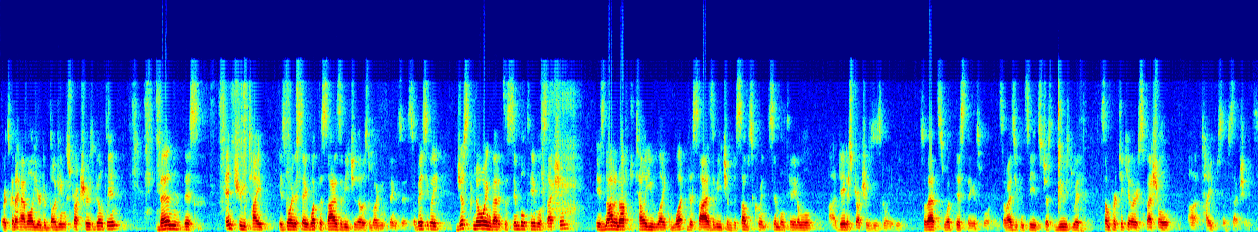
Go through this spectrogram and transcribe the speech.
where it's going to have all your debugging structures built in, then this entry type is going to say what the size of each of those debugging things is. So basically, just knowing that it's a symbol table section is not enough to tell you like what the size of each of the subsequent symbol table uh, data structures is going to be. So that's what this thing is for. And so as you can see, it's just used with some particular special uh, types of sections.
